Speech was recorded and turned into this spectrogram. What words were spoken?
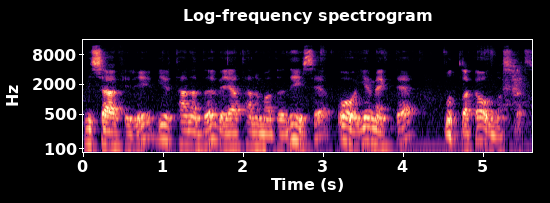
misafiri, bir tanıdığı veya tanımadığı neyse o yemekte mutlaka olması lazım.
